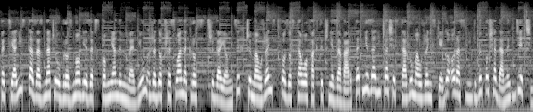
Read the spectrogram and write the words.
Specjalista zaznaczył w rozmowie ze wspomnianym medium, że do przesłanek rozstrzygających, czy małżeństwo zostało faktycznie zawarte, nie zalicza się stażu małżeńskiego oraz liczby posiadanych dzieci.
